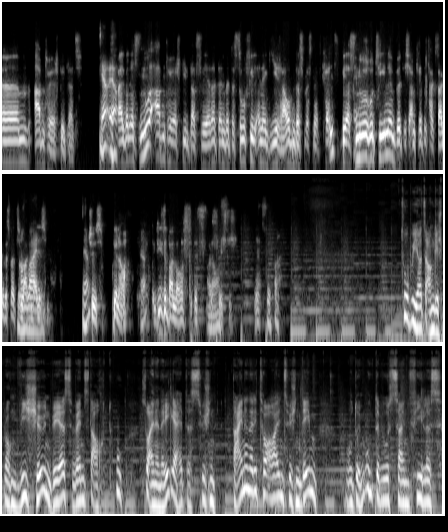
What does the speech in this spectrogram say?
ähm, Abenteuerspielplatz. Ja, ja. Weil wenn es nur Abenteuerspielplatz wäre, dann wird es so viel Energie rauben, dass man es nicht könnte. Wäre es nur Routine, würde ich am dritten Tag sagen, das wäre zu langweilig. Ja. Tschüss. Genau. Ja. Und diese Balance ist, Balance. ist wichtig. Ja. Super. Tobi hat es angesprochen, wie schön wäre es, wenn es auch du so einen Regler hättest zwischen deinen Ritualen, zwischen dem, wo du im Unterbewusstsein vieles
